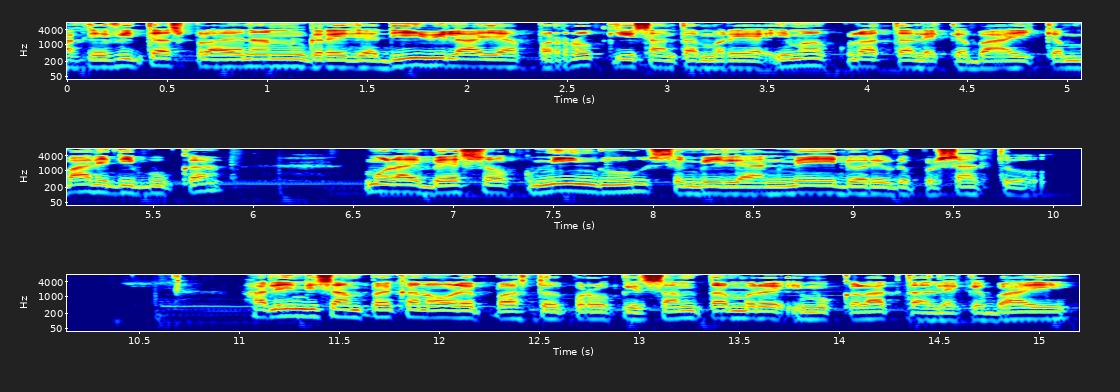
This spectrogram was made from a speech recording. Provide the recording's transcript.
Aktivitas pelayanan gereja di wilayah Paroki Santa Maria Immaculata Lekebai kembali dibuka mulai besok Minggu 9 Mei 2021 Hal ini disampaikan oleh Pastor Paroki Santa Maria Immaculata Lekebai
